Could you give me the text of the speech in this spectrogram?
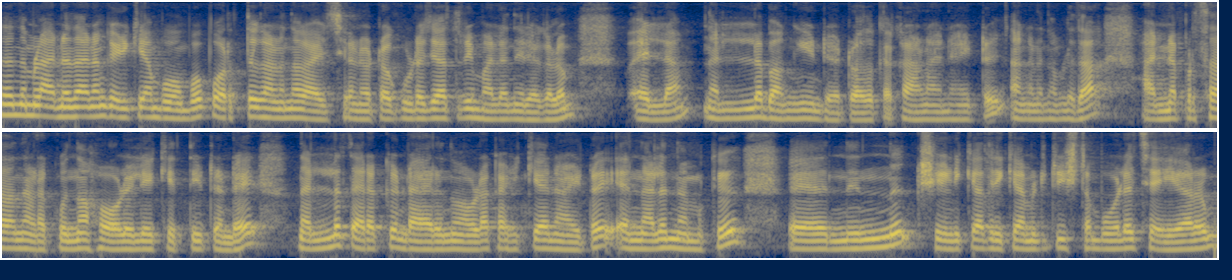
ഇത് നമ്മൾ അന്നദാനം കഴിക്കാൻ പോകുമ്പോൾ പുറത്ത് കാണുന്ന കാഴ്ചയാണ് കേട്ടോ. ഗുഡജാത്രി മലനിരകളും എല്ലാം നല്ല ഭംഗിയുണ്ട് കേട്ടോ. അതൊക്കെ കാണാനായിട്ട് അങ്ങനെ നമ്മളിതാ അന്നപ്രസാദം നടക്കുന്ന ഹാളിലേക്ക് എത്തിയിട്ടുണ്ട്. നല്ല തിരക്കുണ്ടായിരുന്നു അവിടെ കഴിക്കാനായിട്ട്. എന്നാലും നമുക്ക് നിന്ന് ക്ഷീണിക്കാതിരിക്കാൻ വേണ്ടിയിട്ട് ഇഷ്ടംപോലെ ചെയറും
